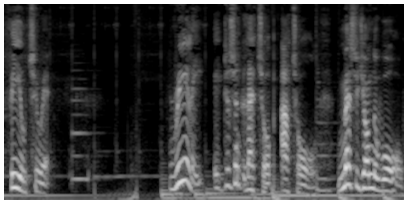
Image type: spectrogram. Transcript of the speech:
feel to it. Really, it doesn't let up at all. Message on the wall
